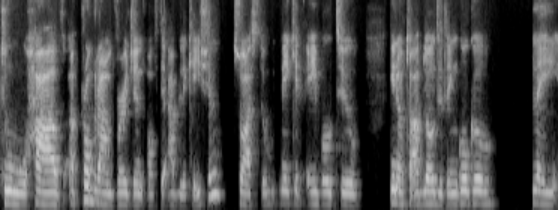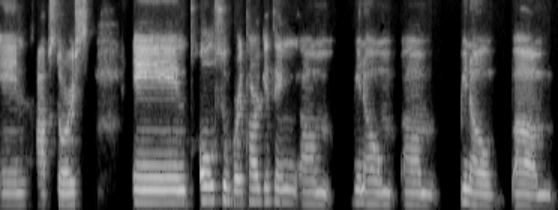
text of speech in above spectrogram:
to have a program version of the application so as to make it able to, you know, to upload it in Google Play in app stores. And also we're targeting, um, you know, um, you know, um,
